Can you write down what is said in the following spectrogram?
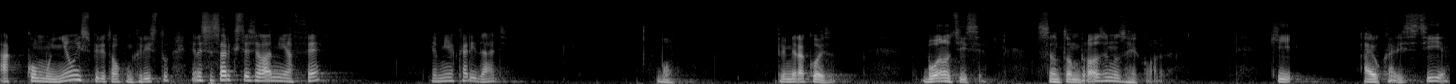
a comunhão espiritual com Cristo, é necessário que esteja lá a minha fé e a minha caridade. Bom, primeira coisa, boa notícia. Santo Ambrósio nos recorda que a Eucaristia,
